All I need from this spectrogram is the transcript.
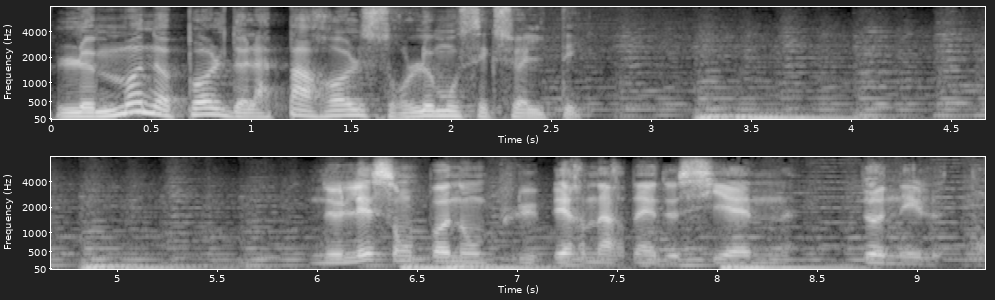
le monopole de la parole sur l'homosexualité. Ne laissons pas non plus Bernardin de Sienne donner le ton.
